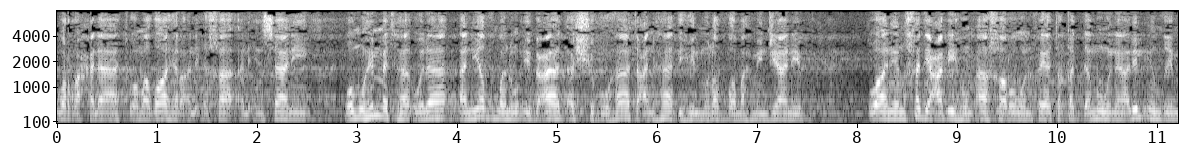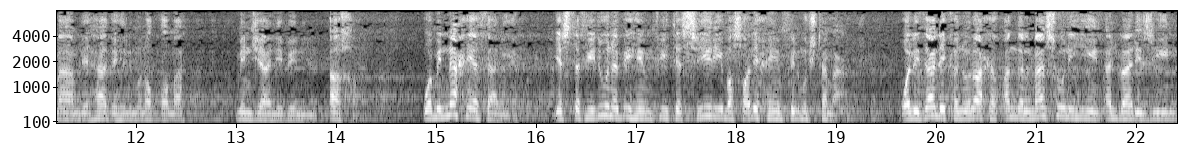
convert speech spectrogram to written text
والرحلات ومظاهر الإخاء الإنساني. ومهمة هؤلاء أن يضمنوا إبعاد الشبهات عن هذه المنظمة من جانب وأن ينخدع بهم آخرون فيتقدمون للانضمام لهذه المنظمة من جانب آخر. ومن ناحية ثانية يستفيدون بهم في تسيير مصالحهم في المجتمع. ولذلك نلاحظ أن الماسونيين البارزين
